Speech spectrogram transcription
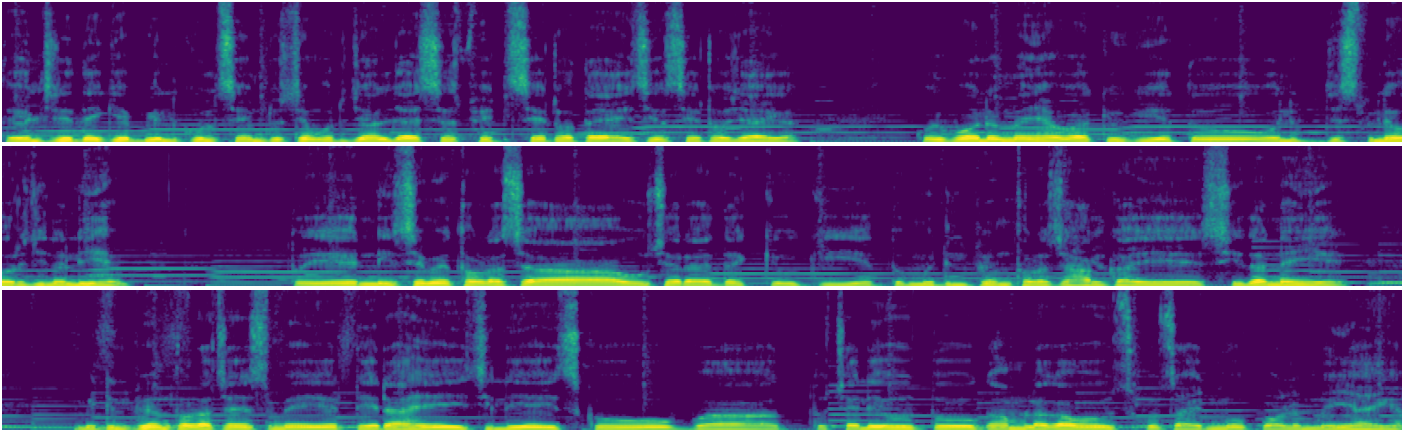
तो एलसीडी देखिए, बिल्कुल सेम टू सेम ओरिजिनल जैसे फिट सेट होता है, ऐसे सेट हो जाएगा। कोई प्रॉब्लम नहीं होगा क्योंकि ये तो ओलिड डिस्प्ले ओरिजिनली है। तो ये नीचे में थोड़ा सा ऊँचा रहता है क्योंकि ये तो मिडिल फ्रेम थोड़ा सा हल्का, ये सीधा नहीं है। मिडिल फ्रेम थोड़ा सा इसमें ये टेरा है, इसीलिए इसको तो चले वो तो गम लगाओ, उसको साइड में वो प्रॉब्लम नहीं आएगा।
